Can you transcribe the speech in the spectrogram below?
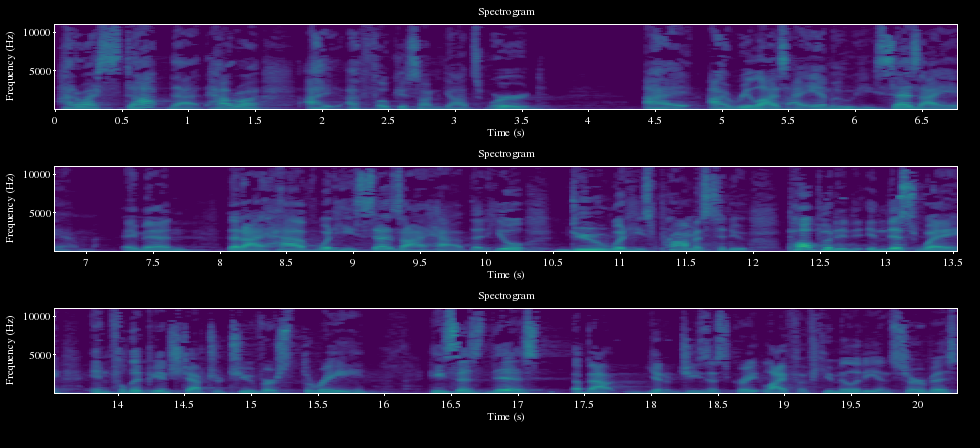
How do I stop that? How do I, I, I focus on God's word? I, I realize I am who he says I am. Amen. That I have what he says I have, that he'll do what he's promised to do. Paul put it in this way in Philippians chapter 2 verse 3. He says this about, you know, Jesus' great life of humility and service.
